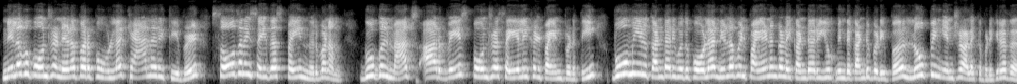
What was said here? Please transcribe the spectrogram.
நிலவு போன்ற நிலப்பரப்பு உள்ள கேனரி தீவில் சோதனை செய்த ஸ்பெயின் நிறுவனம் கூகுள் மேப்ஸ் ஆர் வேஸ் போன்ற செயலிகள் பயன்படுத்தி பூமியில் கண்டறிவது போல நிலவில் பயணங்களை கண்டறியும் இந்த கண்டுபிடிப்பு லூப்பிங் என்று அழைக்கப்படுகிறது.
